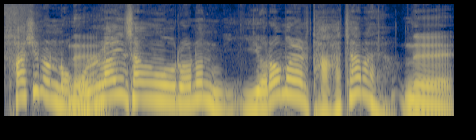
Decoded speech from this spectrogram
사실은 네. 온라인 상 으로는 여러 말 다 하잖아요. 네.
